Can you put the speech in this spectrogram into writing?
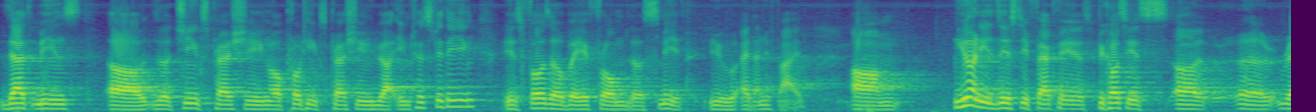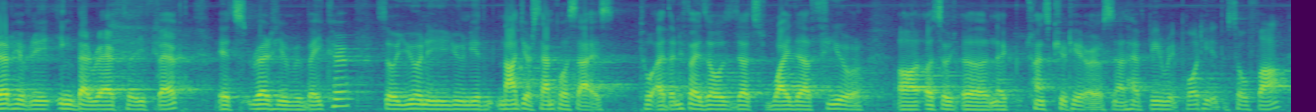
That means uh, the gene expression or protein expression you are interested in is further away from the SNP you identified. Um, usually this effect is, because it's a, a, relatively indirect effect, it's relatively weaker, so usually you need larger sample size to identify those. That's why there are fewer uh, also, uh, like transQTLs that have been reported so far.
